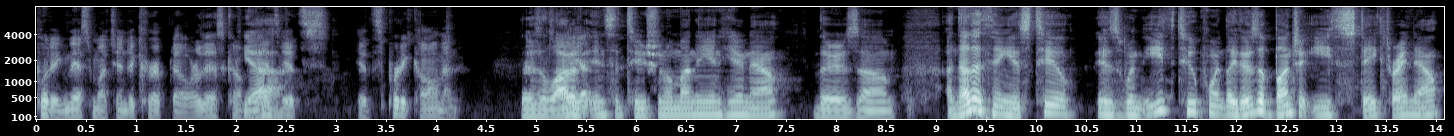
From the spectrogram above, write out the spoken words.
putting this much into crypto or this company. Yeah. It's it's, it's pretty common. There's a lot of yeah. institutional money in here now. There's um another thing is too is when ETH 2. like there's a bunch of ETH staked right now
